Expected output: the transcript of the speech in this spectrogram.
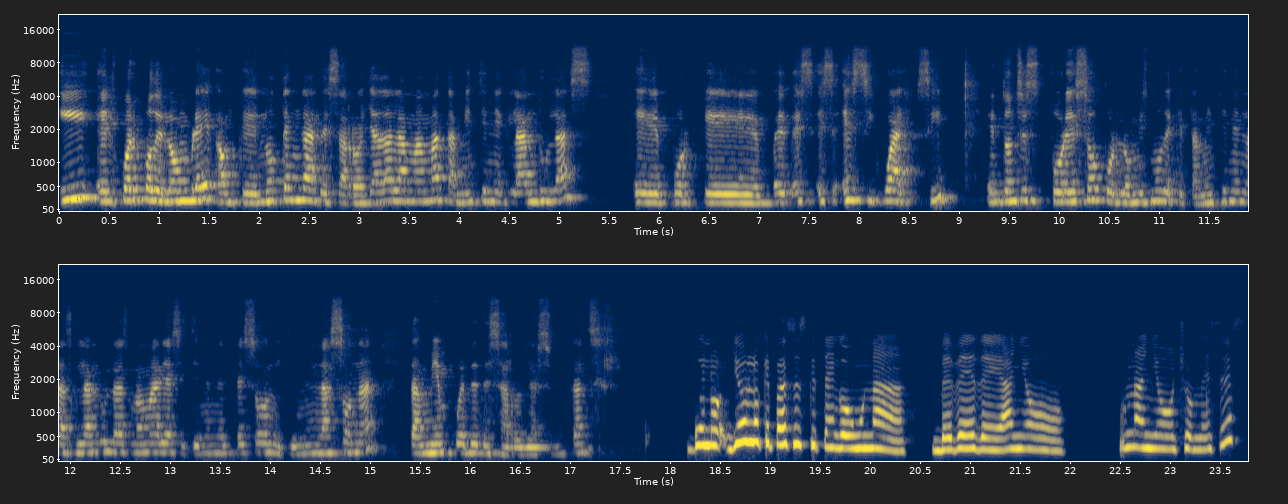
Y el cuerpo del hombre, aunque no tenga desarrollada la mama, también tiene glándulas eh, porque es, igual, ¿sí? Entonces, por eso, por lo mismo de que también tienen las glándulas mamarias y tienen el pezón y tienen la zona, también puede desarrollarse un cáncer. Bueno, yo lo que pasa es que tengo una bebé de año, un año ocho meses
